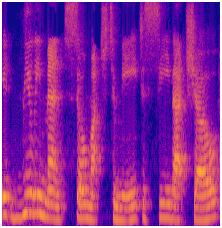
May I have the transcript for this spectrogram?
it really meant so much to me to see that show.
